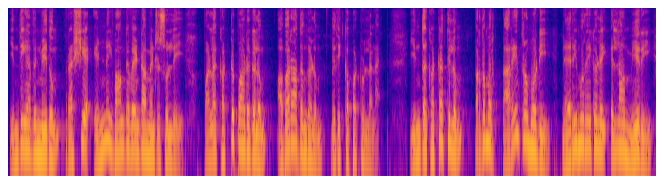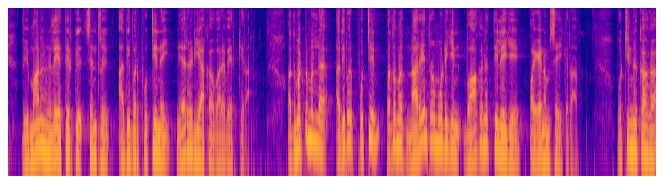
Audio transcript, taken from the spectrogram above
இந்தியாவின் மீதும் ரஷ்ய எண்ணெய் வாங்க வேண்டாம் என்று சொல்லி பல கட்டுப்பாடுகளும் அபராதங்களும் விதிக்கப்பட்டுள்ளன. இந்த கட்டத்திலும் பிரதமர் நரேந்திர மோடி நெறிமுறைகளை எல்லாம் மீறி விமான நிலையத்திற்கு சென்று அதிபர் புட்டினை நேரடியாக வரவேற்கிறார். அது மட்டுமல்ல அதிபர் புட்டின் பிரதமர் நரேந்திர மோடியின் வாகனத்திலேயே பயணம் செய்கிறார். புட்டினுக்காக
